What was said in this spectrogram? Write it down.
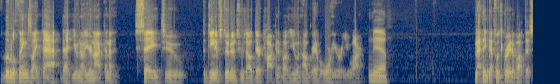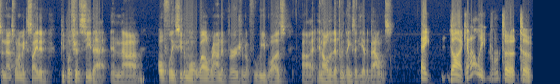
Little things like that that you know you're not going to say to the dean of students who's out there talking about you and how great of a war hero you are. Yeah, and I think that's what's great about this, and that's what I'm excited. People should see that, and uh, hopefully see the more well-rounded version of who he was uh, and all the different things that he had to balance. Hey, Don, can I lead to to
